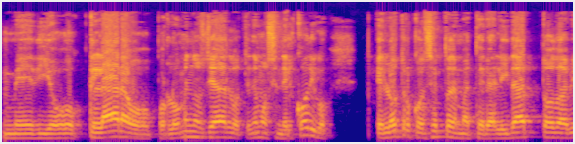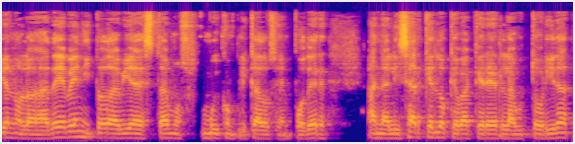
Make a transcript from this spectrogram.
medio clara o por lo menos ya lo tenemos en el código. El otro concepto de materialidad todavía no la deben y todavía estamos muy complicados en poder analizar qué es lo que va a querer la autoridad.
